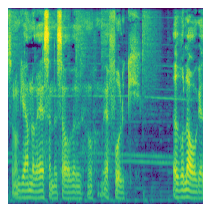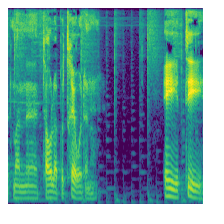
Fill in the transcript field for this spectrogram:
Så de gamla resande sa väl, och ja, folk överlag, att man eh, talar på tråden. E.T.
